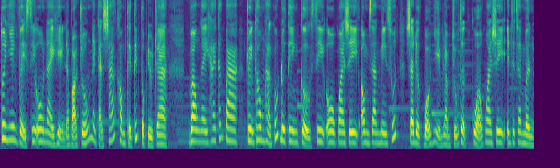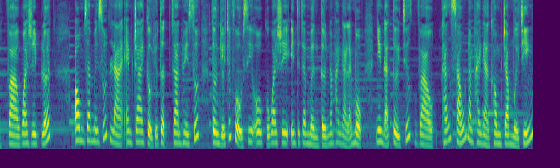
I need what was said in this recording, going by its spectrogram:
Tuy nhiên, vị CEO này hiện đã bỏ trốn nên cảnh sát không thể tiếp tục điều tra. Vào ngày 2 tháng 3, truyền thông Hàn Quốc đưa tin cựu CEO YG ông Jang Min Suk sẽ được bổ nhiệm làm chủ tịch của YG Entertainment và YG Plus. Ông Jang Min Suk là em trai cựu chủ tịch Jang Hyun Suk, từng giữ chức vụ CEO của YG Entertainment từ năm 2001 nhưng đã từ chức vào tháng 6 năm 2019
